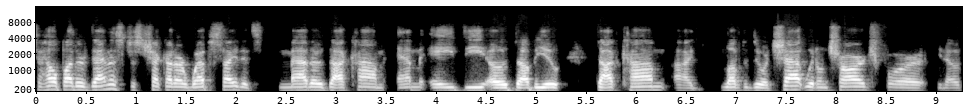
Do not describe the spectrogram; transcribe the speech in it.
to help other dentists, just check out our website. It's madow.com, M A D O W dot com. I'd love to do a chat. We don't charge for, you know,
